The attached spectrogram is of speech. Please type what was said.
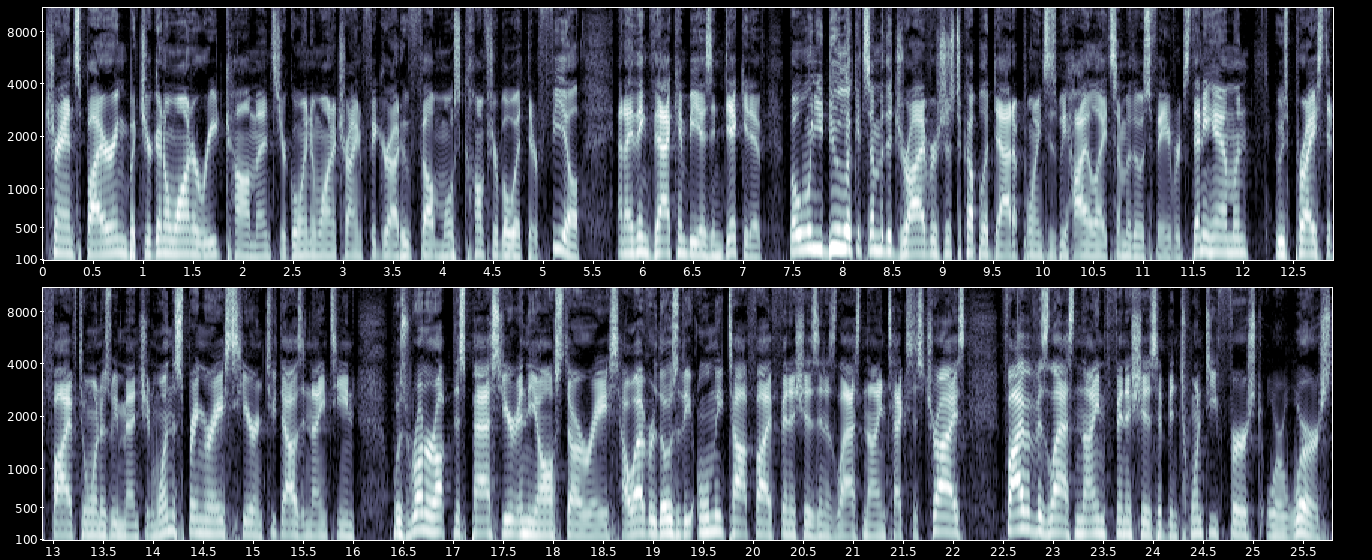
transpiring, but you're going to want to read comments. You're going to want to try and figure out who felt most comfortable with their feel. And I think that can be as indicative. But when you do look at some of the drivers, just a couple of data points as we highlight some of those favorites. Denny Hamlin, who's priced at 5 to 1, as we mentioned, won the spring race here in 2019, was runner up this past year in the All Star race. However, those are the only top five finishes in his last nine Texas tries. Five of his last nine finishes have been 21st or worse.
